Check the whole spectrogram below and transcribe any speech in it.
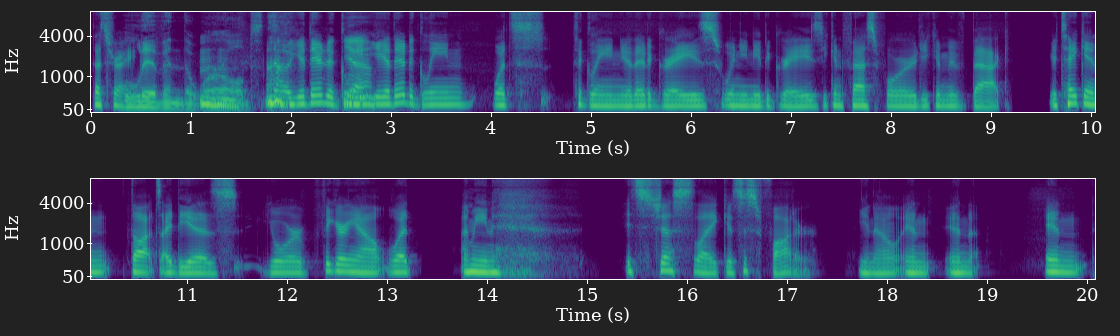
That's right. live in the mm-hmm. world. no, you're there to glean. Yeah. You're there to glean what's to glean. You're there to graze when you need to graze. You can fast forward. You can move back. You're taking thoughts, ideas. You're figuring out what. I mean, it's just like it's just fodder, you know. And and and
